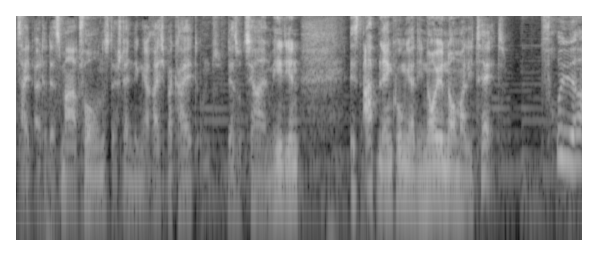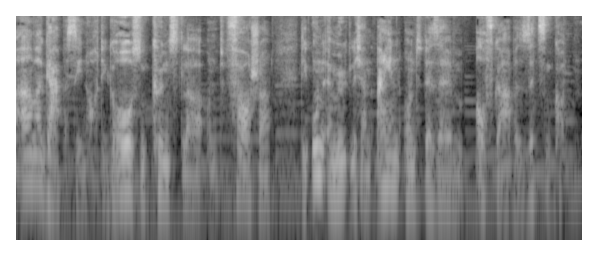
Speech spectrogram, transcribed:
Zeitalter der Smartphones, der ständigen Erreichbarkeit und der sozialen Medien, ist Ablenkung ja die neue Normalität. Früher aber gab es sie noch, die großen Künstler und Forscher, die unermüdlich an ein und derselben Aufgabe sitzen konnten.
